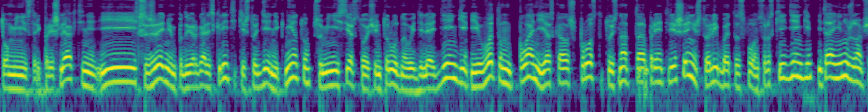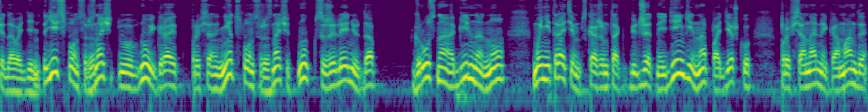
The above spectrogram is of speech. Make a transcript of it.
том министре при Шляхтине, и, к сожалению, подвергались критике, что денег нету, что министерству очень трудно выделять деньги, и в этом плане я сказал, что просто, то есть надо принять решение, что либо это спонсорские деньги, и тогда не нужно вообще давать деньги. Есть спонсор, значит, ну, играет профессионально. Нет спонсора, значит, ну, к сожалению, да, грустно, обильно, но мы не тратим, скажем так, бюджетные деньги на поддержку профессиональной команды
